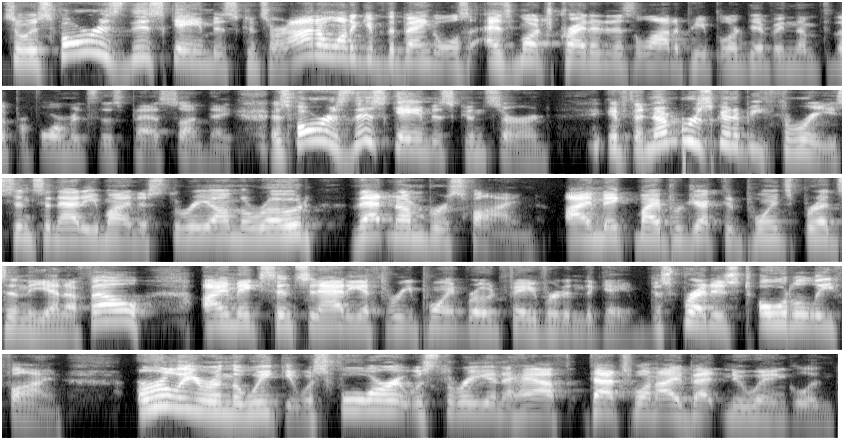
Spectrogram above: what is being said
So, as far as this game is concerned, I don't want to give the Bengals as much credit as a lot of people are giving them for the performance this past Sunday. As far as this game is concerned, if the number is going to be three, Cincinnati minus three on the road, that number is fine. I make my projected point spreads in the NFL. I make Cincinnati a three point point road favorite in the game. The spread is totally fine. Earlier in the week, it was four, it was three and a half. That's when I bet New England.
